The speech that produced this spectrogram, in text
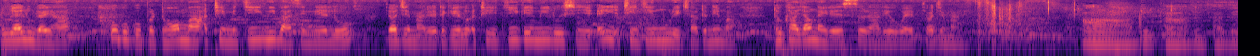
လူတိုင်းလူတိုင်းဟာကိုကိုကိုပတော်မှာအထင်မကြီးမိပါစေနဲ့လို့ပြောချင်ပါတယ်တကယ်လို့အထင်ကြီးခဲ့မိလို့ရှိရင်အဲ့ဒီအထင်ကြီးမှုတွေကြောင့်ဒီနေ့မှာ ဒုက္ခရောက်နိုင်တယ်ဆိုတာလေးကိုပဲပြောချင်ပါတယ်အာဒုတာဒုတာဒု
